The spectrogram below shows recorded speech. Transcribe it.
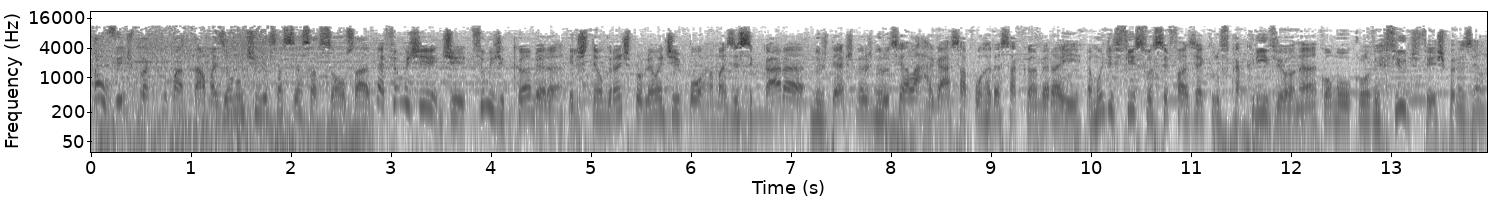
Talvez para matar, mas eu não tive essa sensação, sabe? É, filmes de, de, filmes de câmera, eles têm um grande problema de, porra, mas esse cara, nos 10 primeiros minutos, ia largar essa porra dessa câmera aí. É muito difícil você fazer aquilo ficar crível, né? Como o Cloverfield fez, por exemplo.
